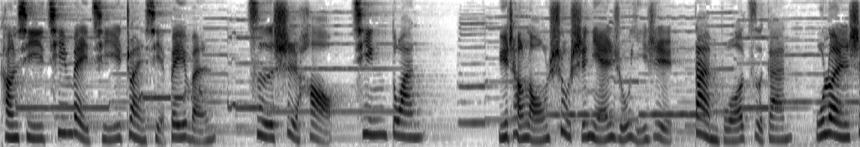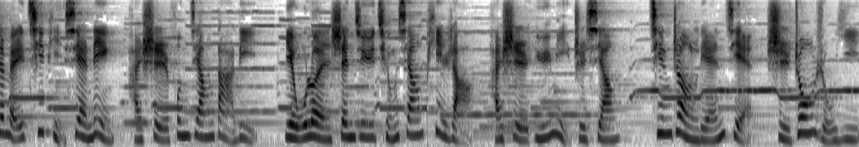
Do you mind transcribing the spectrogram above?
康熙亲为其撰写碑文，赐谥号清端。于成龙数十年如一日，淡泊自甘。无论身为七品县令，还是封疆大吏，也无论身居穷乡僻壤，还是鱼米之乡，清正廉俭始终如一，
